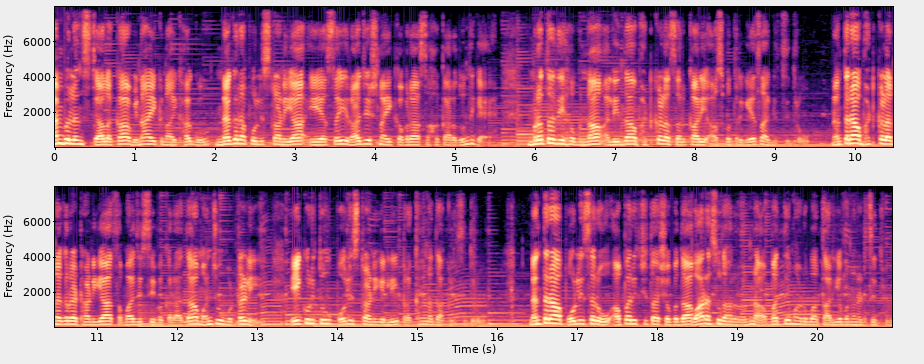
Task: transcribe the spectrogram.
ಆಂಬ್ಯುಲೆನ್ಸ್ ಚಾಲಕ ವಿನಾಯಕ್ ನಾಯ್ಕ್ ಹಾಗೂ ನಗರ ಪೊಲೀಸ್ ಠಾಣೆಯ ಎಎಸ್ಐ ರಾಜೇಶ್ ನಾಯ್ಕ್ ಅವರ ಸಹಕಾರದೊಂದಿಗೆ ಮೃತದೇಹವನ್ನು ಅಲ್ಲಿಂದ ಭಟ್ಕಳ ಸರ್ಕಾರಿ ಆಸ್ಪತ್ರೆಗೆ ಸಾಗಿಸಿದರು. ನಂತರ ಭಟ್ಕಳ ನಗರ ಠಾಣೆಯ ಸಮಾಜ ಸೇವಕರಾದ ಮಂಜು ಮುಟ್ಟಳ್ಳಿ ಈ ಕುರಿತು ಪೊಲೀಸ್ ಠಾಣೆಯಲ್ಲಿ ಪ್ರಕರಣ ದಾಖಲಿಸಿದರು. ನಂತರ ಪೊಲೀಸರು ಅಪರಿಚಿತ ಶವದ ವಾರಸುದಾರರನ್ನ ಪತ್ತೆ ಮಾಡುವ ಕಾರ್ಯವನ್ನು ನಡೆಸಿದ್ರು.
